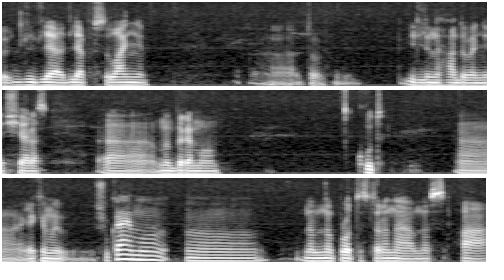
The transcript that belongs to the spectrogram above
е, для, для посилання то, і для нагадування ще раз ми беремо кут, який ми шукаємо. Навпроти сторона у нас А,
